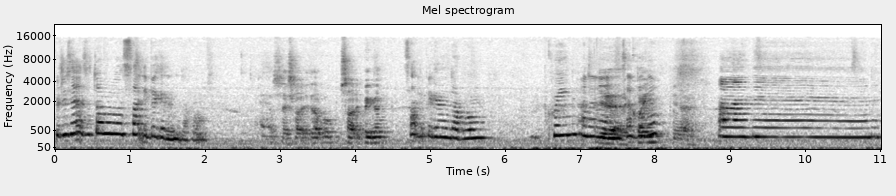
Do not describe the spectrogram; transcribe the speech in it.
Would you say it's a double or slightly bigger than a double? So slightly double, slightly bigger. Slightly bigger than double. Queen? I don't know. Yeah, is that queen. bigger? Yeah. And then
